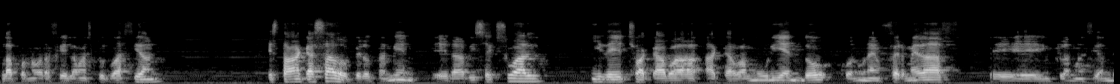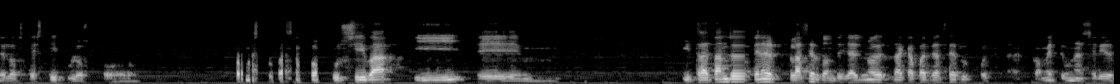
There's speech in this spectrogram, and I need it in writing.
la pornografía y la masturbación, estaba casado, pero también era bisexual y de hecho acaba, acaba muriendo con una enfermedad de inflamación de los testículos por, masturbación compulsiva y eh, y tratando de tener placer donde ya él no era capaz de hacerlo, pues comete una serie de...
